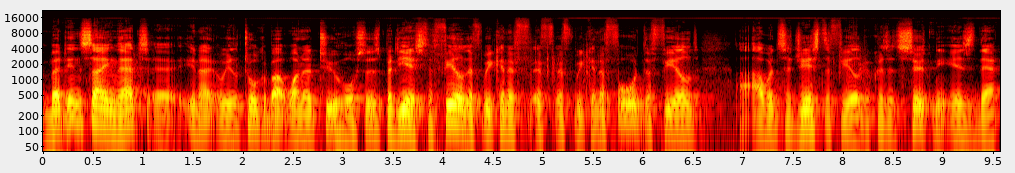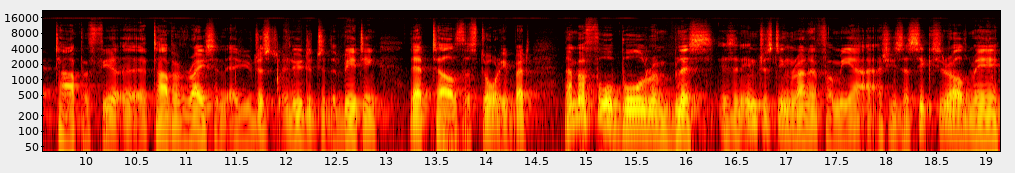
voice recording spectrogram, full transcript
But in saying that, uh, you know, we'll talk about one or two horses. But yes, the field, if we can, if, if, if we can afford the field, uh, I would suggest the field because it certainly is that type of field, uh, type of race. And as you've just alluded to the betting, that tells the story. But number four, Ballroom Bliss, is an interesting runner for me. Uh, she's a six-year-old mare.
